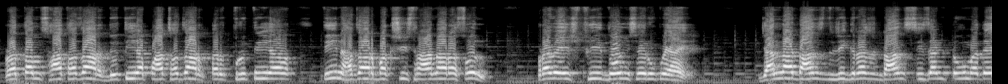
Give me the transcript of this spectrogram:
प्रथम सात हजार द्वितीय पाच हजार तर तृतीय तीन हजार बक्षीस राहणार असून प्रवेश फी दोनशे रुपये आहे. ज्यांना dance Digras dance season two मध्ये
